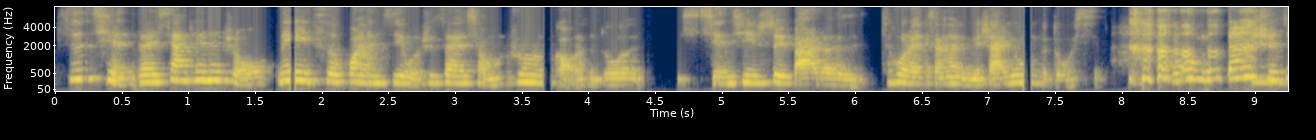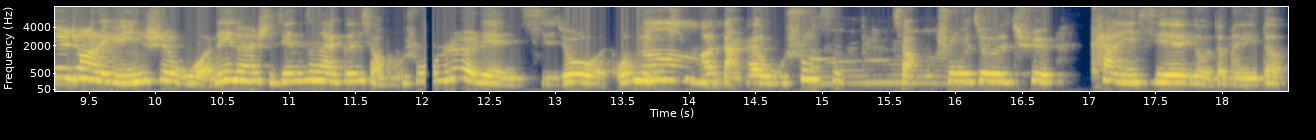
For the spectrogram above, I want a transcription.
之前在夏天的时候，那一次换季，我是在小红书上搞了很多闲七碎八的，后来想想也没啥用的东西。然后当时最重要的原因是我那段时间正在跟小红书热恋期，就我每天要打开无数次小红书，就是去看一些有的没的。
